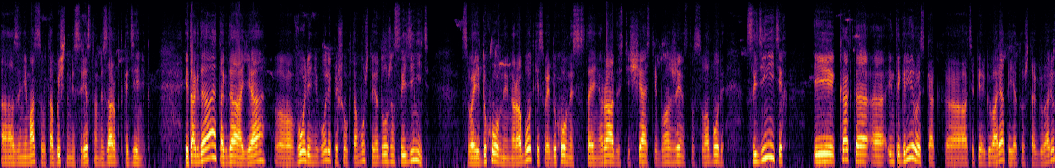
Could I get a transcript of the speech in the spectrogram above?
а, заниматься вот обычными средствами заработка денег. И тогда, тогда я а, волей-неволей пришел к тому, что я должен соединить свои духовные наработки, свои духовные состояния радости, счастья, блаженства, свободы, соединить их и как-то э, интегрировать, как теперь говорят, и я тоже так говорю,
